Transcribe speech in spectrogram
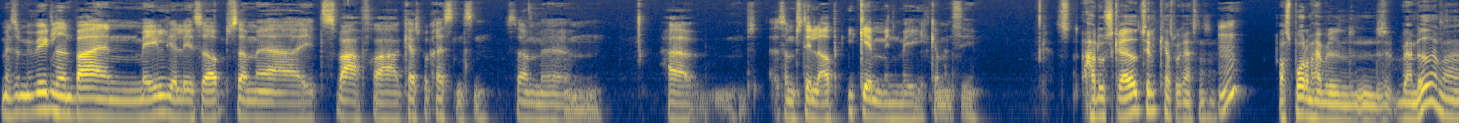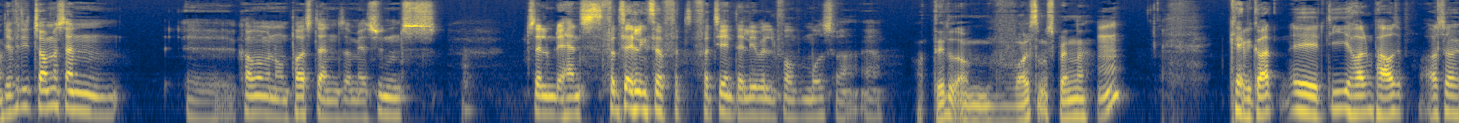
men som i virkeligheden bare er en mail, jeg læser op, som er et svar fra Kasper Christensen, som, øh, har, som stiller op igennem en mail, kan man sige. Har du skrevet til Kasper Christensen? Mm. Og spurgt, om han ville være med, eller? Det er fordi Thomas han øh, kommer med nogle påstande, som jeg synes, selvom det er hans fortælling, så for, fortjent det alligevel en form for modsvar. Ja. Og Det lyder voldsomt spændende. Mm? Kan vi godt øh, lige holde en pause, og så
